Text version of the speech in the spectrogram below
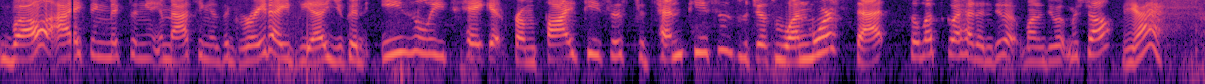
Well, I think mixing and matching is a great idea. You could easily take it from five pieces to 10 pieces with just one more set. So let's go ahead and do it. Want to do it, Michelle? Yes.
